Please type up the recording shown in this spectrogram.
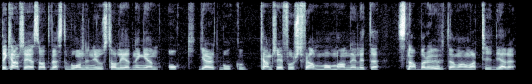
Det kanske är så att Västerboende News tar ledningen och Garrett Boko kanske är först fram om han är lite snabbare ut än vad han varit tidigare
